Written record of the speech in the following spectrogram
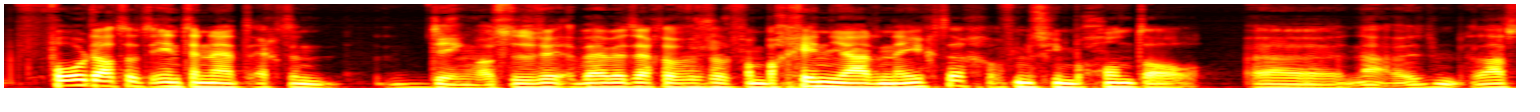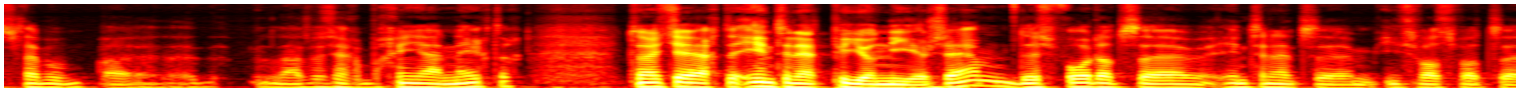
voordat het internet echt een ding was. Dus we, we hebben het echt over een soort van begin jaren 90. Of misschien begon het al. eh, nou, laten we het hebben. Laten we zeggen begin jaren 90. Toen had je echt de internetpioniers. Hè? Dus voordat eh, internet eh, iets was wat, eh,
